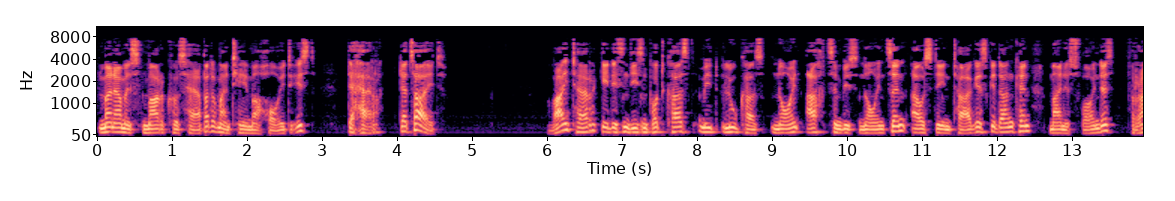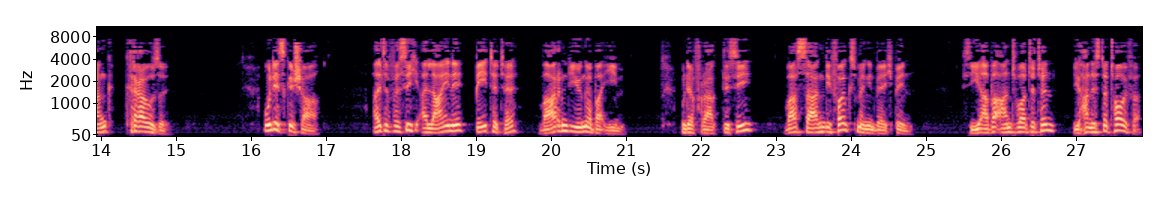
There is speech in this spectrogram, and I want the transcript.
Mein Name ist Markus Herbert und mein Thema heute ist der Herr der Zeit. Weiter geht es in diesem Podcast mit Lukas 9, 18 bis 19 aus den Tagesgedanken meines Freundes Frank Krause. Und es geschah. Als er für sich alleine betete, waren die Jünger bei ihm. Und er fragte sie, was sagen die Volksmengen, wer ich bin? Sie aber antworteten, Johannes der Täufer,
